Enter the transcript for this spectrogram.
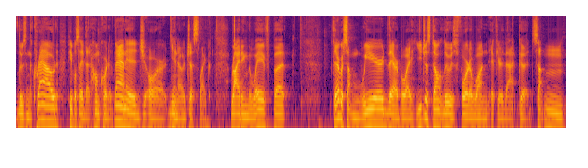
losing the crowd. People say that home court advantage or, you know, just like riding the wave. But there was something weird there, boy. You just don't lose four to one if you're that good. Something,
